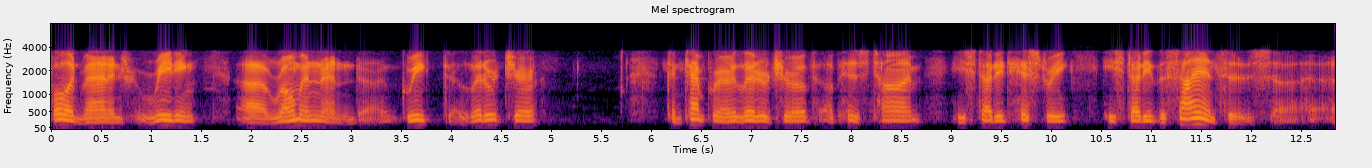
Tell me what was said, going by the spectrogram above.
full advantage, reading uh, Roman and uh, Greek literature, contemporary literature of, of, his time. He studied history. He studied the sciences, uh,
